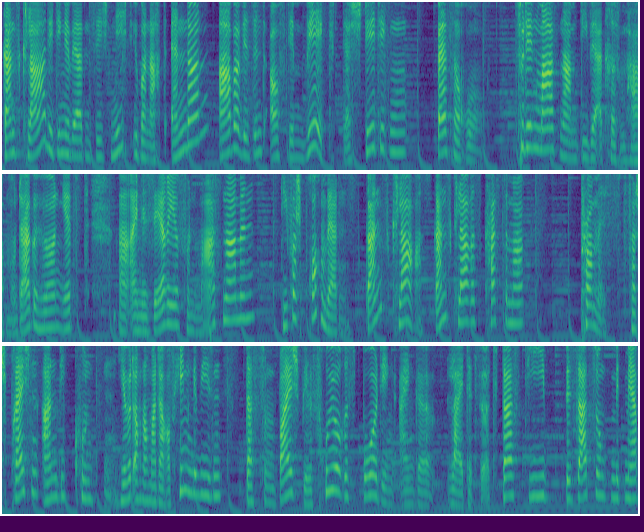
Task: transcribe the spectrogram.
Ganz klar, die Dinge werden sich nicht über Nacht ändern, aber wir sind auf dem Weg der stetigen Besserung zu den Maßnahmen, die wir ergriffen haben. Und da gehören jetzt äh, eine Serie von Maßnahmen, die versprochen werden. Ganz klar, ganz klares Customer Promise, Versprechen an die Kunden. Hier wird auch nochmal darauf hingewiesen, dass zum Beispiel früheres Boarding eingeleitet wird, dass die Besatzung mit mehr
